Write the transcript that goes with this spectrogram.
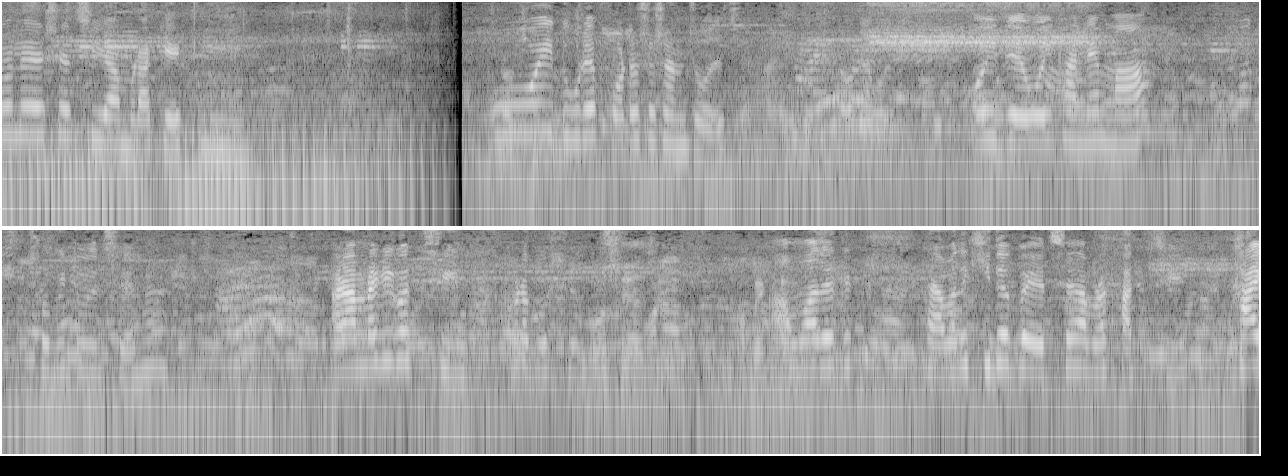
চলে এসেছি আমরা কেটলি। ওই দূরে ফটো সেশন চলছে। ওই যে ওইখানে মা ছবি তুলছে হ্যাঁ। আর আমরা কি করছি? আমরা বসে বসে আছি। আমাদেরকে হ্যাঁ আমাদের খিদে পেয়েছে আমরা খাচ্ছি। খাই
